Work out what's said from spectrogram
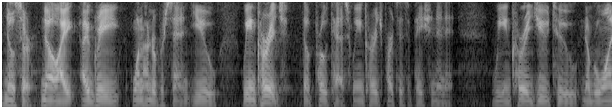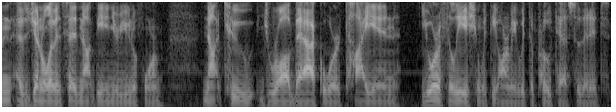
No, sir. No, I, I agree 100%. You, we encourage the protest. We encourage participation in it. We encourage you to, number one, as General Evans said, not be in your uniform, not to draw back or tie in your affiliation with the Army with the protest so that it's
